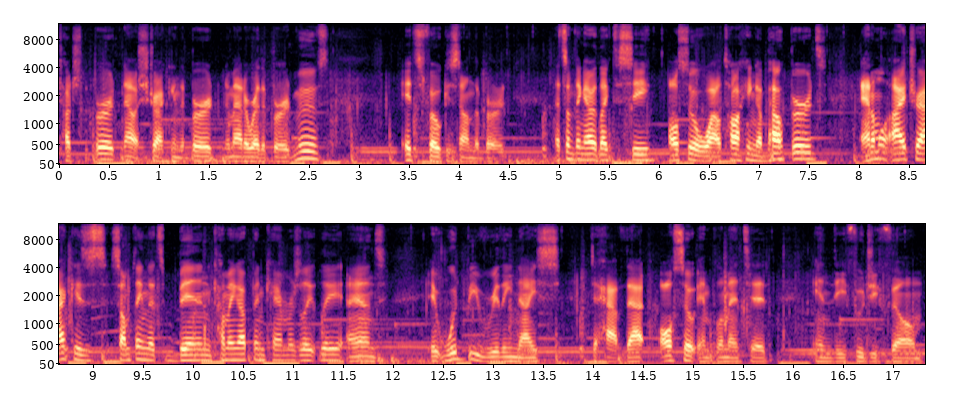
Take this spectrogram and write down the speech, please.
touch the bird. Now it's tracking the bird. No matter where the bird moves, it's focused on the bird. That's something I would like to see. Also, while talking about birds, animal eye track is something that's been coming up in cameras lately, and it would be really nice to have that also implemented in the Fujifilm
